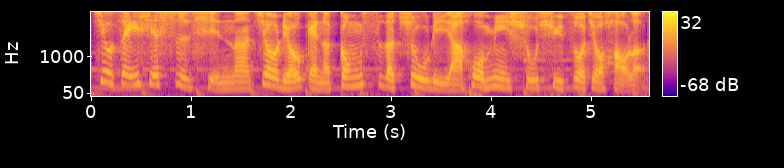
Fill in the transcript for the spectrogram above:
就这一些事情呢，就留给了公司的助理啊或秘书去做就好了。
